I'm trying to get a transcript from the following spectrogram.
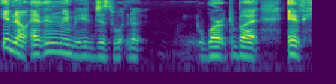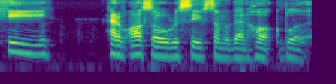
you know, and maybe it just wouldn't have worked, but if he had have also received some of that Hulk blood,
